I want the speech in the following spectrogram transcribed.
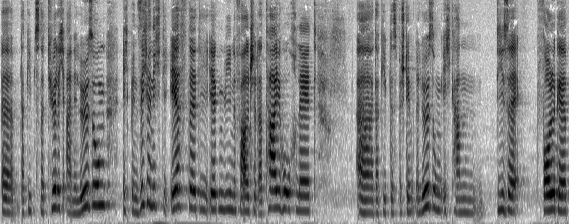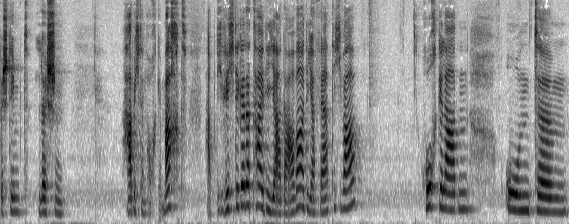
äh, da gibt es natürlich eine Lösung. Ich bin sicher nicht die Erste, die irgendwie eine falsche Datei hochlädt. Äh, da gibt es bestimmt eine Lösung. Ich kann diese Folge bestimmt löschen. Habe ich dann auch gemacht, habe die richtige Datei, die ja da war, die ja fertig war, hochgeladen und ähm,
